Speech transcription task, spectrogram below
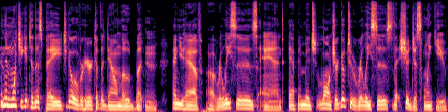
And then once you get to this page, go over here to the download button and you have uh, releases and AppImage Launcher. Go to releases. That should just link you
